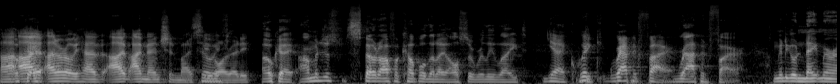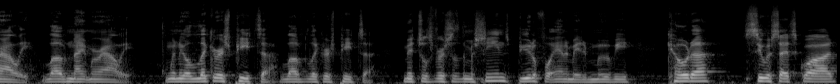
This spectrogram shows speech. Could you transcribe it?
Uh, Okay. I, I don't really have. I, I mentioned my So two if- already. Okay, I'm gonna just spout off a couple that I also really liked. yeah quick rapid fire rapid fire. I'm gonna go Nightmare Alley. Love Nightmare Alley. I'm gonna go Licorice Pizza. Loved Licorice Pizza. Mitchells versus the Machines. Beautiful animated movie. Coda. Suicide Squad.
